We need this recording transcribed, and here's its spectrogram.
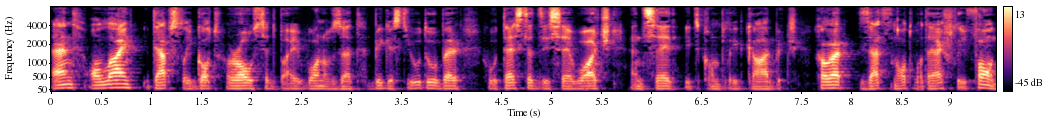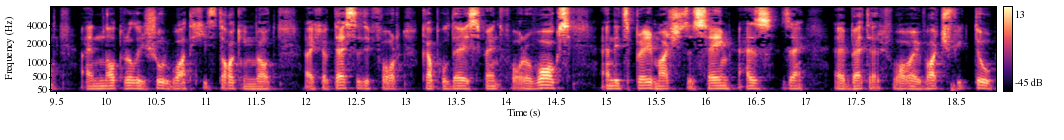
and online it absolutely got roasted by one of that biggest youtuber who tested this uh, watch and said it's complete garbage however that's not what i actually found i'm not really sure what he's talking about i have tested it for a couple days went for walks and it's pretty much the same as the a better Huawei Watch Fit 2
